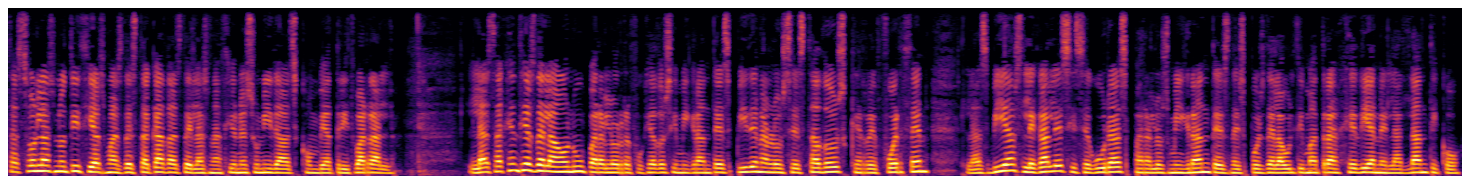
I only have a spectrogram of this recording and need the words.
Estas son las noticias más destacadas de las Naciones Unidas con Beatriz Barral. Las agencias de la ONU para los refugiados y migrantes piden a los estados que refuercen las vías legales y seguras para los migrantes después de la última tragedia en el Atlántico.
